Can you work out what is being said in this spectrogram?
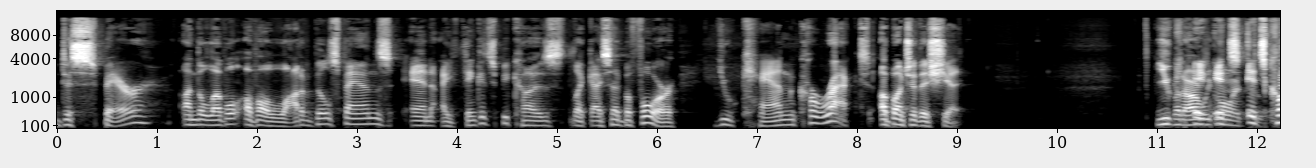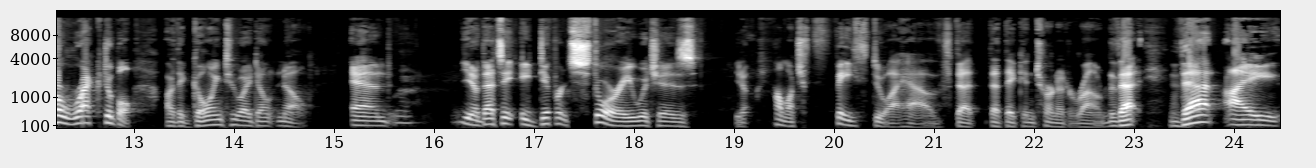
despair on the level of a lot of Bills fans. And I think it's because, like I said before, you can correct a bunch of this shit. You, but are it, it's to? it's correctable. Are they going to? I don't know. And mm. you know that's a, a different story, which is you know how much faith do I have that that they can turn it around? That that I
